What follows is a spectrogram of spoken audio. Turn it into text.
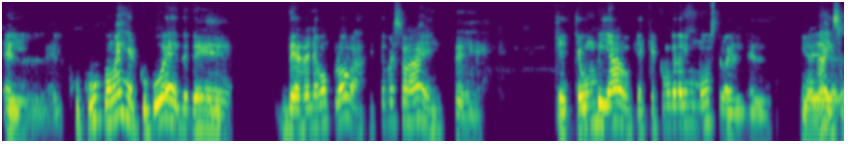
el, el cucú, ¿cómo es? El cucú es de, de, de René este personaje, este, que, que es un villano, que, que es como que también un monstruo, el, el Yeah, yeah, ay, yeah. so-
